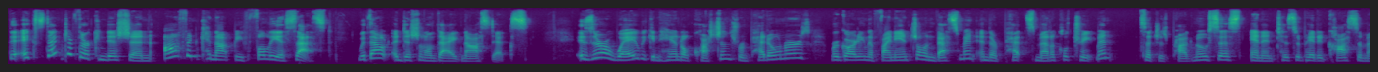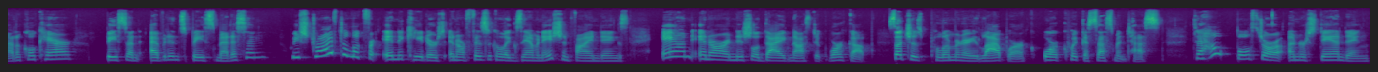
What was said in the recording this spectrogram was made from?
the extent of their condition often cannot be fully assessed without additional diagnostics. Is there a way we can handle questions from pet owners regarding the financial investment in their pet's medical treatment, such as prognosis and anticipated costs of medical care, based on evidence based medicine? We strive to look for indicators in our physical examination findings and in our initial diagnostic workup, such as preliminary lab work or quick assessment tests, to help bolster our understanding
